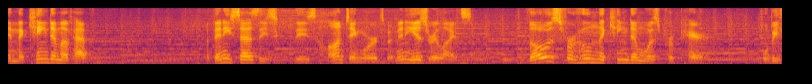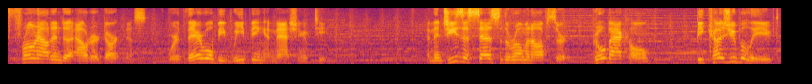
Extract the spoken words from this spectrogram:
in the kingdom of heaven. But then he says these, these haunting words, but many Israelites, those for whom the kingdom was prepared, will be thrown out into outer darkness, where there will be weeping and gnashing of teeth. And then Jesus says to the Roman officer, Go back home. Because you believed,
